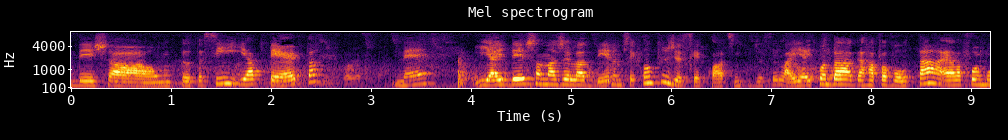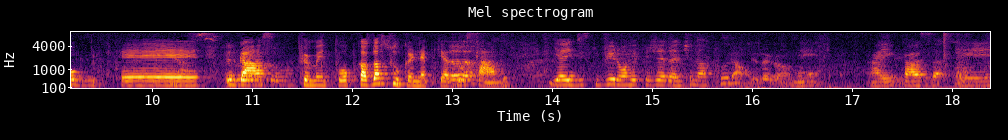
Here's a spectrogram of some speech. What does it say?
deixa um tanto assim e aperta né? E aí deixa na geladeira, não sei quantos dias, se é 4, 5 dias, sei lá. E aí quando a garrafa voltar, ela formou é, o gás, fermentou por causa do açúcar, né? Porque é adoçado. E aí diz que virou um refrigerante natural. Que legal. Né? Aí passa. É,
